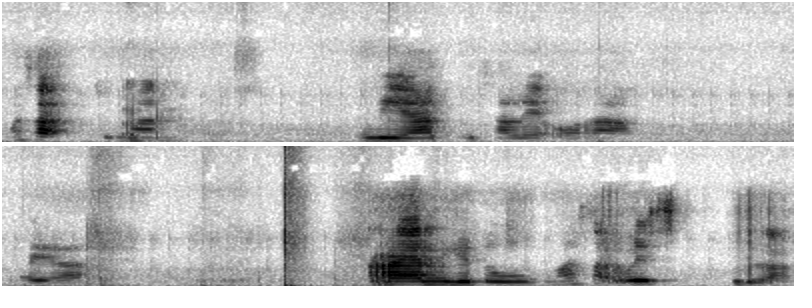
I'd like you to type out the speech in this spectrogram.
Masa cuman lihat misalnya orang kayak keren gitu masa wis bilang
